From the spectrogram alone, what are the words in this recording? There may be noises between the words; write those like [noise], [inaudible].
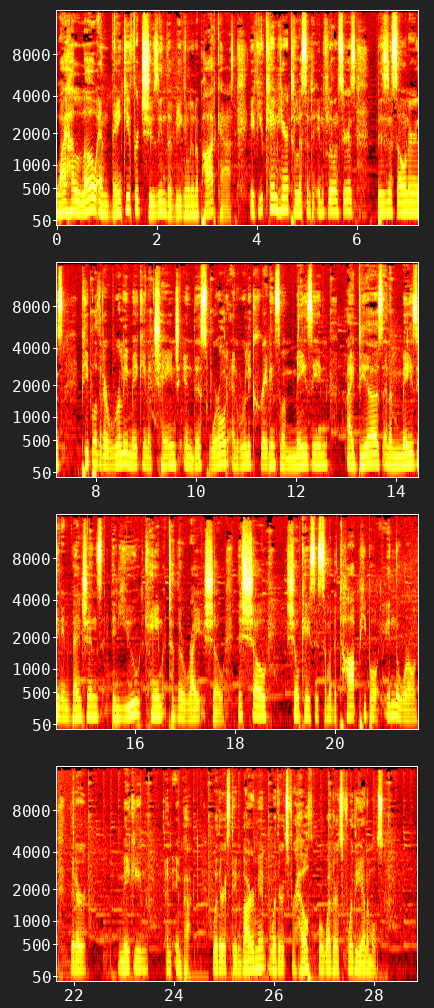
Why, hello, and thank you for choosing the Vegan Luna podcast. If you came here to listen to influencers, business owners, people that are really making a change in this world and really creating some amazing ideas and amazing inventions, then you came to the right show. This show showcases some of the top people in the world that are making an impact, whether it's the environment, whether it's for health, or whether it's for the animals.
